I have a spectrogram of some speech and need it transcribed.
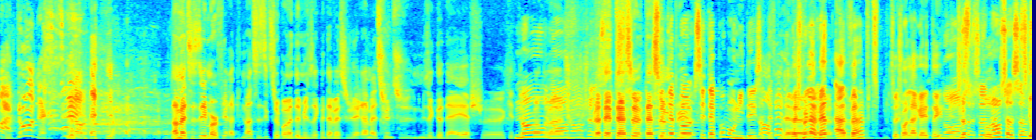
ma! Non, mais tu dis, Murphy, rapidement, tu dis que tu veux pas mettre de musique, mais tu avais suggéré à Mathieu une, une musique de Daesh euh, qui était. Non, pas- non, non. je- Là, t'a- t'assumes plus. pas, c'était pas mon idée. Non, C'était pas Ben, je peux la Euh, mettre avant, puis tu- je vais l'arrêter. Non, puis juste, ça- ça- non, ça- ça- que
